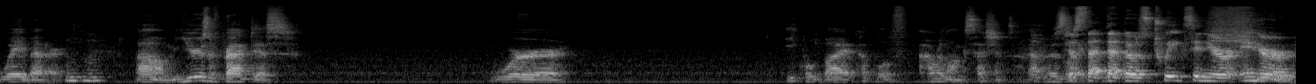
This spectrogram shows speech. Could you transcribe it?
way better. Mm-hmm. Um, years of practice were equaled by a couple of hour-long sessions. I mean, it was just like that, that those tweaks in your in your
